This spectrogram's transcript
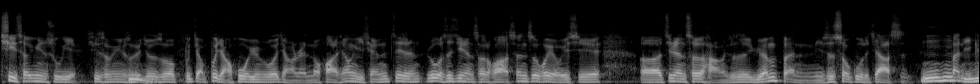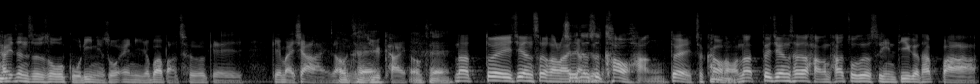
汽车运输业，汽车运输业就是说不讲不讲货运，如果讲人的话，像以前这人如果是计程车的话，甚至会有一些。呃，计程车行就是原本你是受雇的驾驶，但你开一阵子的时候，我鼓励你说，哎、欸，你要不要把车给给买下来，然后你继续开？OK。那对计程车行来讲，是靠行。对，就靠行。嗯、那对计程车行，他做这个事情，第一个他把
